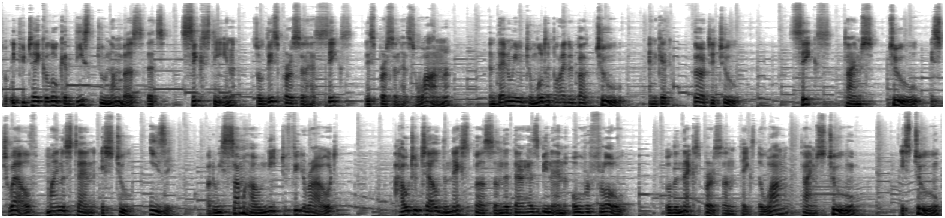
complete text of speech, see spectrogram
So if you take a look at these two numbers, that's 16, so this person has 6, this person has 1, and then we need to multiply that by 2 and get 32. 6 times 2 is 12, minus 10 is 2. Easy. But we somehow need to figure out how to tell the next person that there has been an overflow. So the next person takes the 1 times 2 is 2,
